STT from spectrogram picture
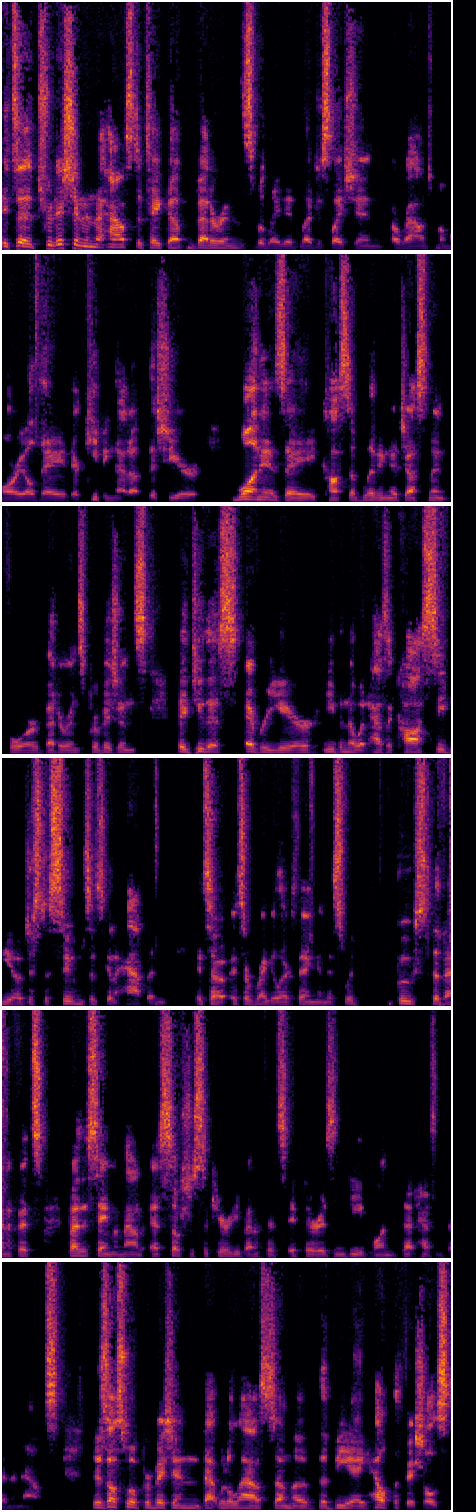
it's a tradition in the House to take up veterans related legislation around Memorial Day. They're keeping that up this year. One is a cost of living adjustment for veterans provisions. They do this every year, even though it has a cost. CBO just assumes it's going to happen. It's a it's a regular thing, and this would boost the benefits by the same amount as Social Security benefits if there is indeed one that hasn't been announced. There's also a provision that would allow some of the VA health officials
